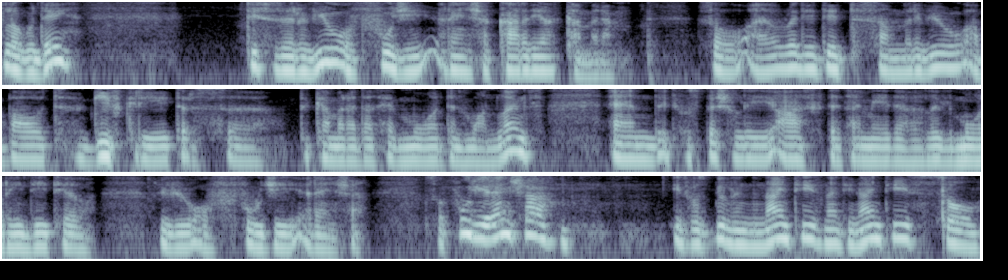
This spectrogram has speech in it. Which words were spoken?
Hello, good day. This is a review of Fuji Rensha Cardia camera. So I already did some review about GIF creators, uh, the camera that have more than one lens. And it was specially asked that I made a little more in detail review of Fuji Rensha. So Fuji Rensha, it was built in the 90s, 1990s. So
